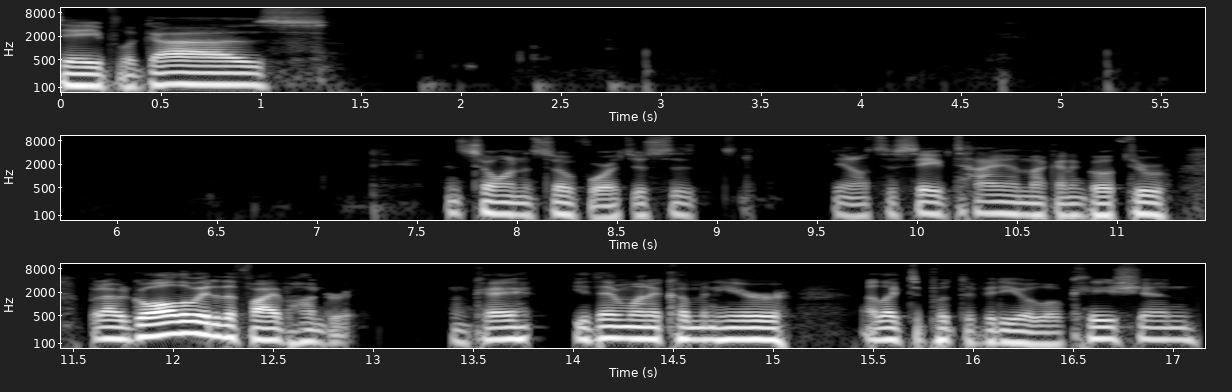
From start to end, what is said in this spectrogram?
Dave Lagaz. And so on and so forth. Just to, you know, to save time, I'm not going to go through, but I would go all the way to the 500. Okay. You then want to come in here. I like to put the video location.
